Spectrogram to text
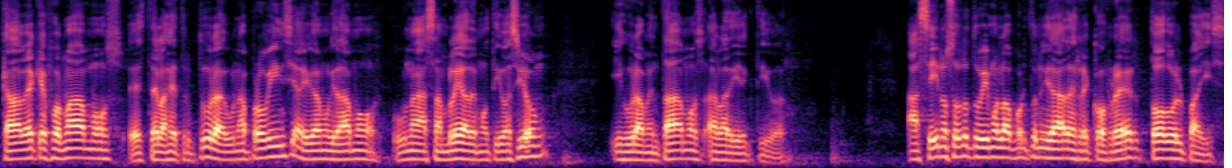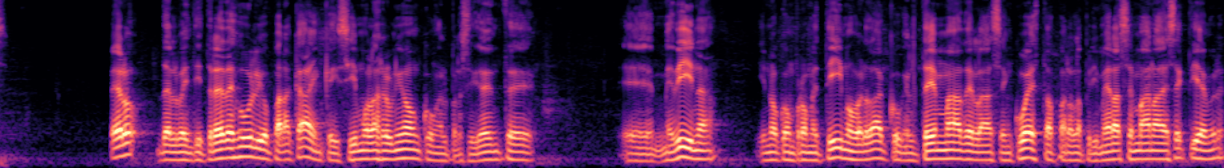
cada vez que formábamos este, las estructuras de una provincia, íbamos y dábamos una asamblea de motivación y juramentábamos a la directiva. Así nosotros tuvimos la oportunidad de recorrer todo el país. Pero del 23 de julio para acá, en que hicimos la reunión con el presidente eh, Medina, y nos comprometimos, ¿verdad?, con el tema de las encuestas para la primera semana de septiembre,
